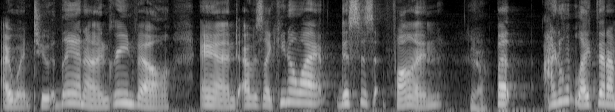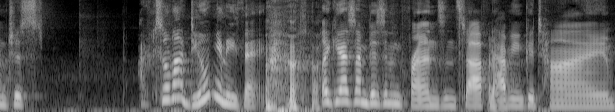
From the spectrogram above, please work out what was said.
I went to Atlanta and Greenville, and I was like, you know what, this is fun, Yeah. but I don't like that I'm just. I'm still not doing anything. like, yes, I'm visiting friends and stuff and Yeah. having a good time.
